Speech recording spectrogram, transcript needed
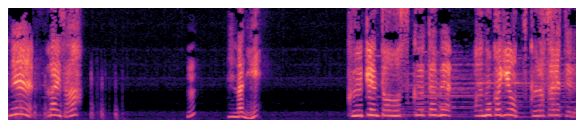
ねえ、ライザ何？空間島を救うため、あの鍵を作らされてる。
